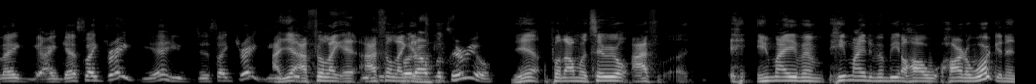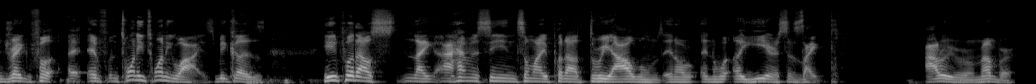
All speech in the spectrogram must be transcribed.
like I guess like Drake. Yeah, he's just like Drake. He's yeah, I feel like it, I feel like put out material. yeah, put out material. I uh, he might even he might even be a hard, harder worker than Drake for if in 2020 wise because he put out like I haven't seen somebody put out three albums in a in a year since like I don't even remember.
